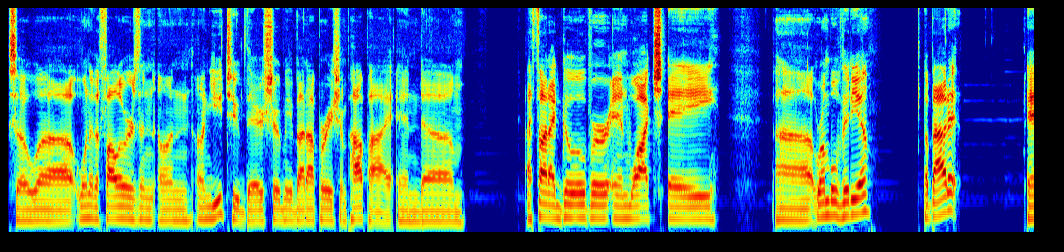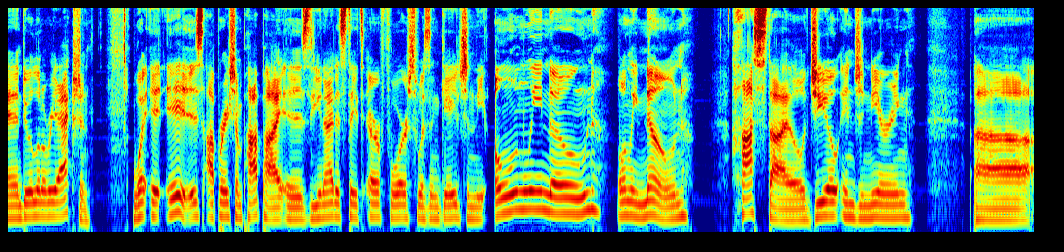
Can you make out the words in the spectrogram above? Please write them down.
So uh, one of the followers in, on on YouTube there showed me about Operation Popeye, and um, I thought I'd go over and watch a uh, Rumble video about it and do a little reaction. What it is, Operation Popeye, is the United States Air Force was engaged in the only known, only known hostile geoengineering uh,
